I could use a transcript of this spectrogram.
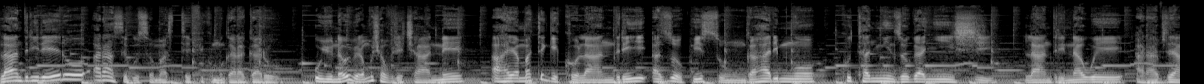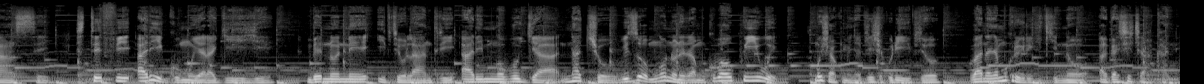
Landry rero aranse gusoma Steffi ku mugaragaro uyu nawe biramushavuje cyane aya mategeko Landry azokwisunga harimwo kutanywa inzoga nyinshi Landry nawe arabyanse Steffi arigumuye aragiye mbe none ibyo landiri arimwo burya ntacyo bizomwononera mu kubaho kwiwe mushaka kumenya byinshi kuri ibyo bananyamukuru ikino agashyi cya kane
